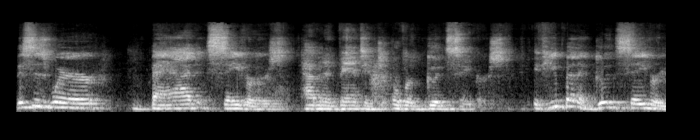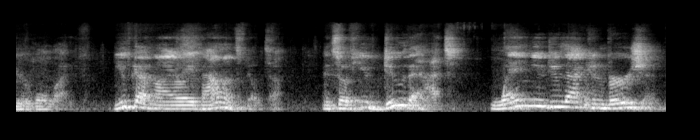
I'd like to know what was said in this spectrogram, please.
this is where bad savers have an advantage over good savers. If you've been a good saver your whole life, you've got an IRA balance built up. And so if you do that, when you do that conversion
